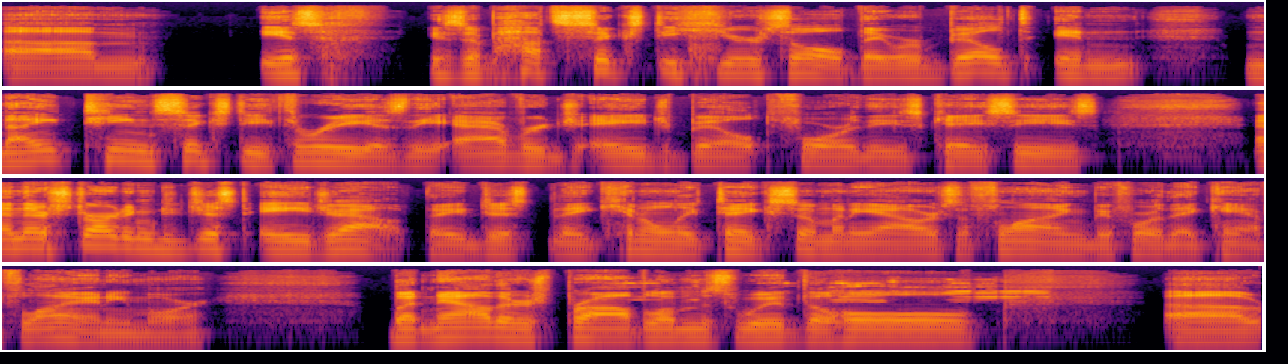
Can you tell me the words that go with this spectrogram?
um, is is about 60 years old. They were built in 1963 as the average age built for these KCs, and they're starting to just age out. They just they can only take so many hours of flying before they can't fly anymore. But now there's problems with the whole uh,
